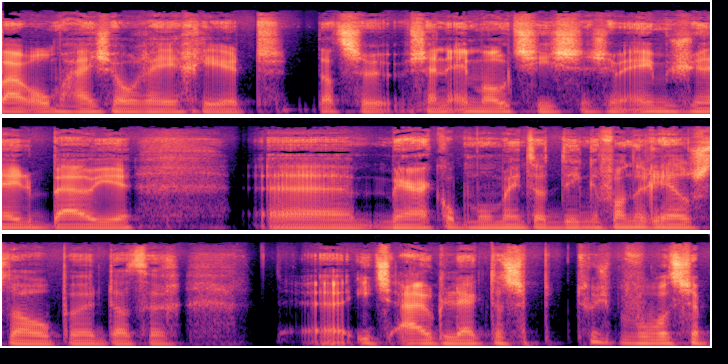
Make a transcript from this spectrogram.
waarom hij zo reageert. Dat ze zijn emoties, zijn emotionele buien uh, merken op het moment dat dingen van de rails lopen. Dat er uh, iets uitlekt. Dat ze toen bijvoorbeeld ze,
